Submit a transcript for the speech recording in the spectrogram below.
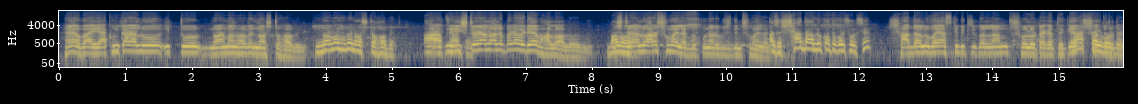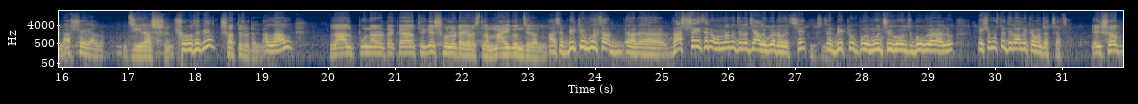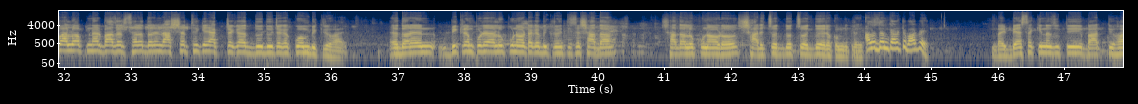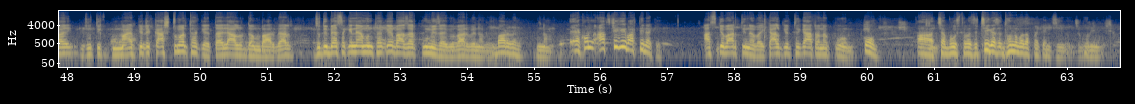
হ্যাঁ ভাই এখনকার আলু একটু নর্মাল হবে নষ্ট হবে। নর্মাল হবে নষ্ট হবে। আর আপনি আপনার আচ্ছা। স্টোরে আলু আলু পারে ওইটা ভালো আলু হবে। ভালো স্টোরে আলু আরও সময় লাগবে পনেরো বিশ দিন সময় লাগবে। আচ্ছা সাদা আলু কত করে চলছে? সাদা আলু ভাই আজকে বিক্রি করলাম ষোলো টাকা থেকে রাজশাহী সতেরো বলবেন টাকা। রাজশাহী আলু। জি রাজশাহী। শুরু থেকে? সতেরো টাকা। আর লাল? লাল পনেরো টাকা থেকে ষোলো টাকা বেচলাম মাহিগঞ্জের আলু। আচ্ছা বিক্রমপুর স্যার আর, আহ, রাজশাহী ছাড়া অন্যান্য জেলার যে আলুগুলো রয়েছে বিক্রমপুর মুন্সিগঞ্জ বগুড়ার আলু এই সমস্ত জেলার আলু কেমন যাচ্ছে আজকে? এইসব আলু আপনার বাজার ছাড়া ধরেন রাজশাহী থেকে এক টাকা দুই দুই টাকা কম বিক্রি হয়। এ ধরেন বিক্রমপুরের আলু পনেরো টাকা বিক্রি হইতেছে সাদা। সাদা আলু পনেরো সাড়ে চোদ্দ চোদ্দ এরকম বিক্রি হইতেছে। আলুর দাম কি আরেকটু বাড়বে? ভাই বেচা কিনা যদি বাড়তি হয় যদি মার্কেটে কাস্টমার থাকে তাহলে আলুর দাম বাড়বে। আর যদি বেচা কিনা এমন থাকে বাজার কমে যাবে বাড়বে না ভাই। বাড়বে না। না। এখন আজকে কি বাড়তি নাকি? আজকে বাড়তি না ভাই কালকের থেকে আটানা কম। কম। আচ্ছা বুঝতে পারছি। ঠিক আছে ধন্যবাদ আপনাকে। জি ধন্যবাদ।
